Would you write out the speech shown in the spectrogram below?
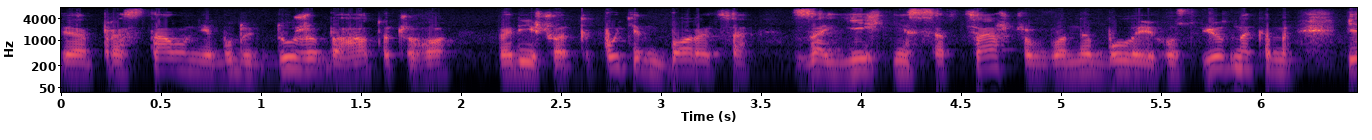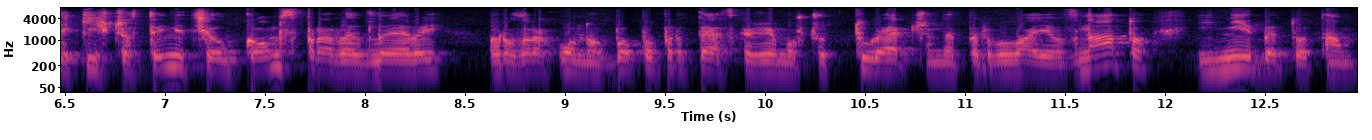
які представлені, будуть дуже багато чого вирішувати. Путін бореться за їхні серця, щоб вони були його союзниками, в якійсь частині цілком справедливий розрахунок. Бо, попри те, скажімо, що Туреччина перебуває в НАТО і нібито там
